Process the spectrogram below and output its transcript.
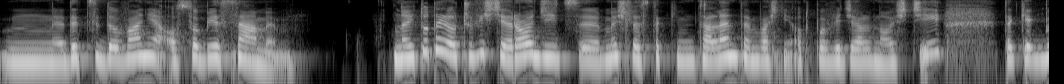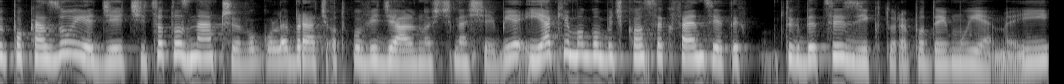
mm, decydowania o sobie samym. No i tutaj oczywiście rodzic, y, myślę, z takim talentem właśnie odpowiedzialności, tak jakby pokazuje dzieci, co to znaczy w ogóle brać odpowiedzialność na siebie i jakie mogą być konsekwencje tych, tych decyzji, które podejmujemy. I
